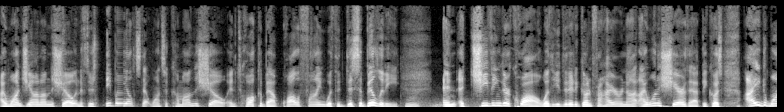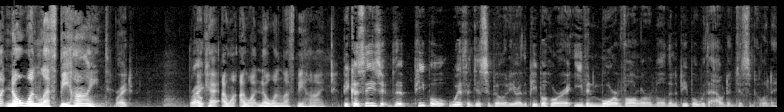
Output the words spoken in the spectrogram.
I want John on the show, and if there's anybody else that wants to come on the show and talk about qualifying with a disability Hmm. and achieving their qual, whether you did it a gun for hire or not, I want to share that because I want no one left behind. Right. Right. Okay, I want I want no one left behind. Because these are the people with a disability are the people who are even more vulnerable than the people without a disability.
